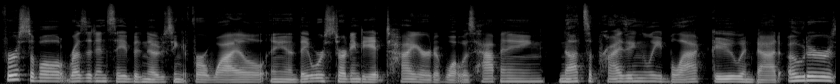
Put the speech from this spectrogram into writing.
First of all, residents had been noticing it for a while and they were starting to get tired of what was happening. Not surprisingly, black goo and bad odors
